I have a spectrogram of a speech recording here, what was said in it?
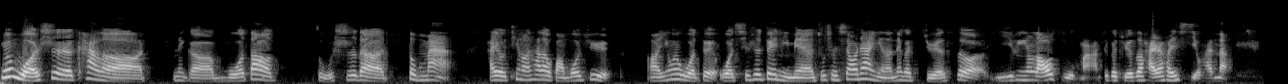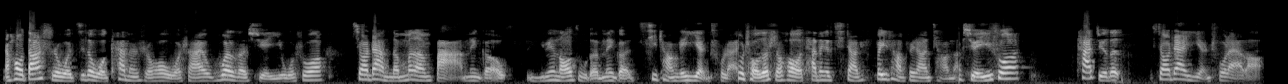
因为我是看了那个《魔道祖师》的动漫，还有听了他的广播剧啊、因为我对我其实对里面就是肖战演的那个角色夷陵老祖嘛，这个角色还是很喜欢的。然后当时我记得我看的时候，我是还问了雪姨，我说肖战能不能把那个夷陵老祖的那个气场给演出来？复仇的时候，他那个气场是非常非常强的。雪姨说，他觉得肖战演出来了，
